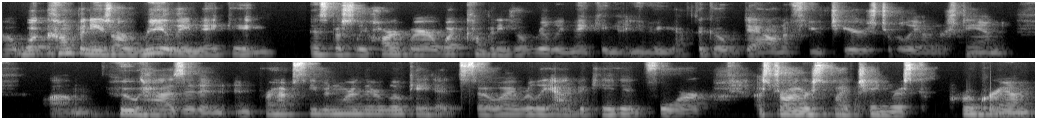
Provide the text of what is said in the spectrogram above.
uh, what companies are really making, especially hardware, what companies are really making it. You know, you have to go down a few tiers to really understand um, who has it and, and perhaps even where they're located. So I really advocated for a stronger supply chain risk program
